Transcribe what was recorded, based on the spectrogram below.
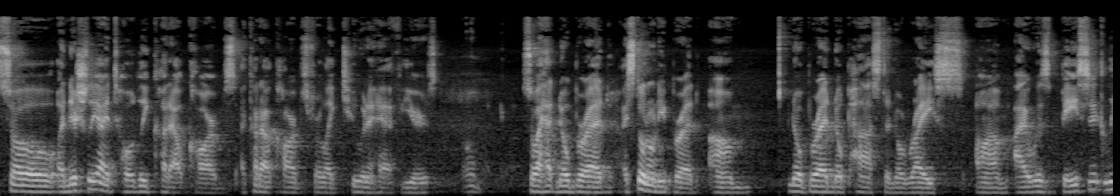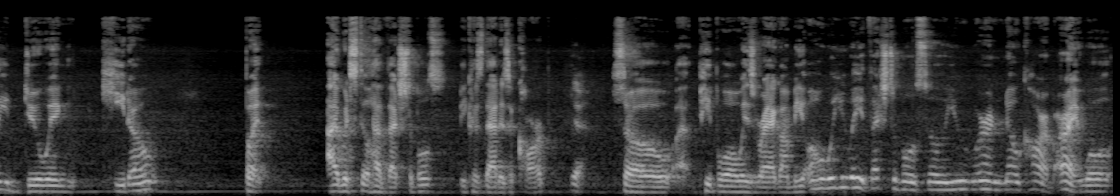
so initially, I totally cut out carbs. I cut out carbs for like two and a half years. Oh my god. So I had no bread. I still don't eat bread. Um, no bread, no pasta, no rice. Um, I was basically doing keto, but I would still have vegetables because that is a carb. Yeah. So uh, people always rag on me. Oh, well, you ate vegetables, so you were no carb. All right, well,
